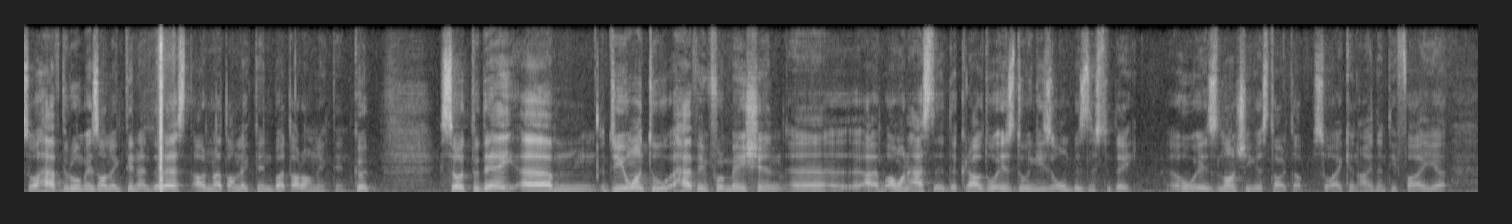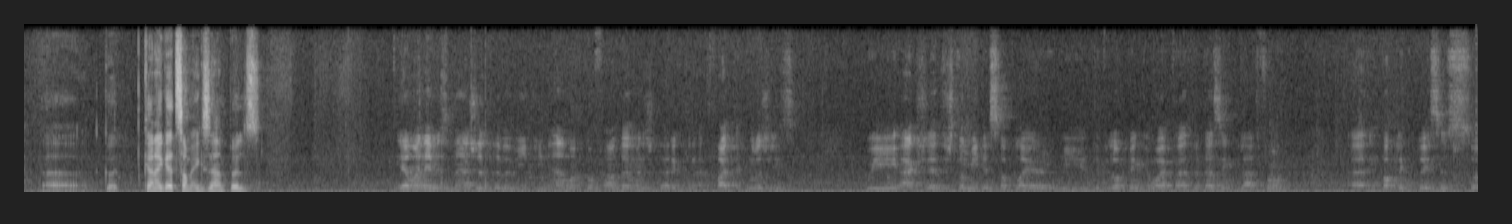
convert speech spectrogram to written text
So half the room is on LinkedIn and the rest are not on LinkedIn but are on LinkedIn. Good. So today, um, do you want to have information? Uh, I, I want to ask the, the, crowd, who is doing his own business today? Uh, who is launching a startup? So I can identify, uh, uh good. Can I get some examples? Yeah, my name is Majid Dababibi. I'm a co-founder and managing director at Fi Technologies. We actually a digital media supplier. We're developing a Wi-Fi advertising platform in public places. So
